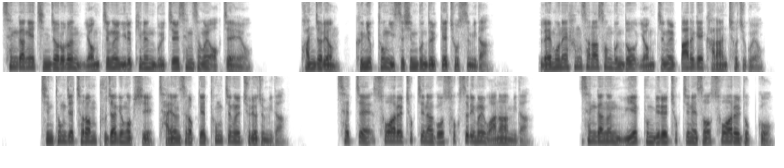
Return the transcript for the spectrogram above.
생강의 진저롤은 염증을 일으키는 물질 생성을 억제해요. 관절염, 근육통 있으신 분들께 좋습니다. 레몬의 항산화 성분도 염증을 빠르게 가라앉혀주고요. 진통제처럼 부작용 없이 자연스럽게 통증을 줄여줍니다. 셋째, 소화를 촉진하고 속쓰림을 완화합니다. 생강은 위액 분비를 촉진해서 소화를 돕고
